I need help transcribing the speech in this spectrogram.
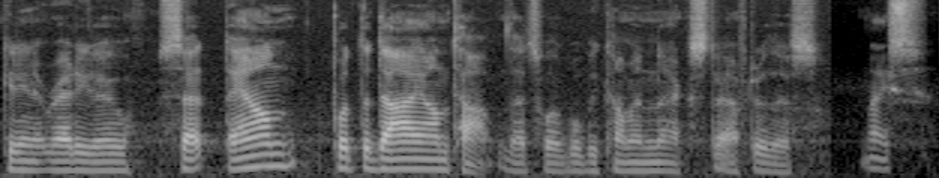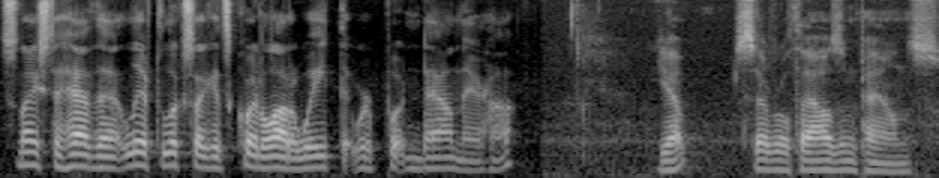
getting it ready to set down, put the die on top. That's what will be coming next after this. Nice. It's nice to have that lift. Looks like it's quite a lot of weight that we're putting down there, huh? Yep, several thousand pounds.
